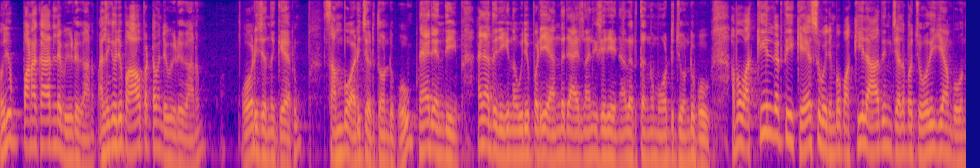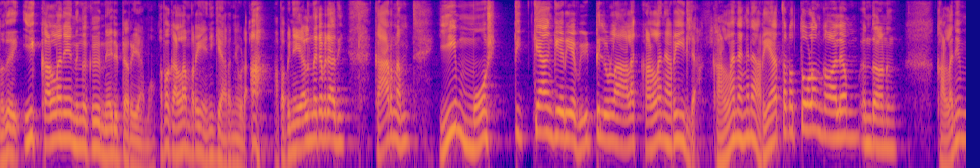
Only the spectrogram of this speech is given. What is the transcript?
ഒരു പണക്കാരന്റെ വീട് കാണും. അല്ലെങ്കിൽ ഒരു പാവപ്പെട്ടവന്റെ വീട് കാണും. ഓടി ചെന്ന് കയറും. സംഭവം അടിച്ചെടുത്തുകൊണ്ട് പോകും നേരെ എന്ത് ചെയ്യും? അതിനകത്തിരിക്കുന്ന ഉരുപ്പടി എന്തായാലും ശരി അതിനകത്ത് അങ്ങ് മോട്ടിച്ചുകൊണ്ട് പോകും അപ്പോൾ വക്കീലിന്റെ അടുത്ത് ഈ കേസ് വരുമ്പോൾ വക്കീൽ ആദ്യം ചിലപ്പോൾ ചോദിക്കാൻ പോകുന്നത് ഈ കള്ളനെ നിങ്ങൾക്ക് നേരിട്ടറിയാമോ? അപ്പോൾ കള്ളൻ പറയും എനിക്ക് അറിഞ്ഞുകൂടാ ആ അപ്പോൾ പിന്നെ ഇയാൾ നിരപരാധി കാരണം ഈ മോഷ്ടിക്കാൻ കയറിയ വീട്ടിലുള്ള ആളെ കള്ളൻ അറിയില്ല കള്ളൻ അങ്ങനെ അറിയാത്തിടത്തോളം കാലം എന്താണ്? കള്ളനും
